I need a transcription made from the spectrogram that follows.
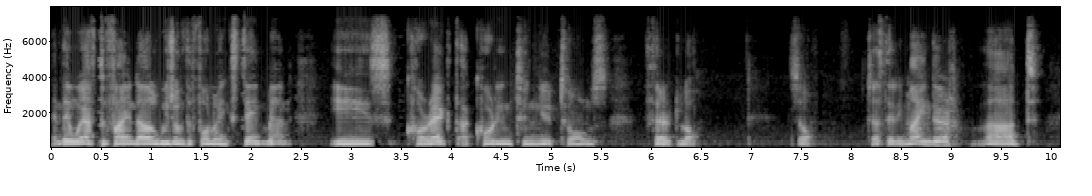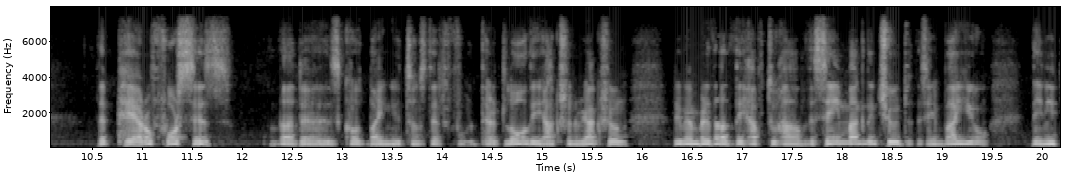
and then we have to find out which of the following statement is correct according to Newton's third law so just a reminder that the pair of forces that is caused by Newton's third, law the action reaction remember that they have to have the same magnitude, the same value. They need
